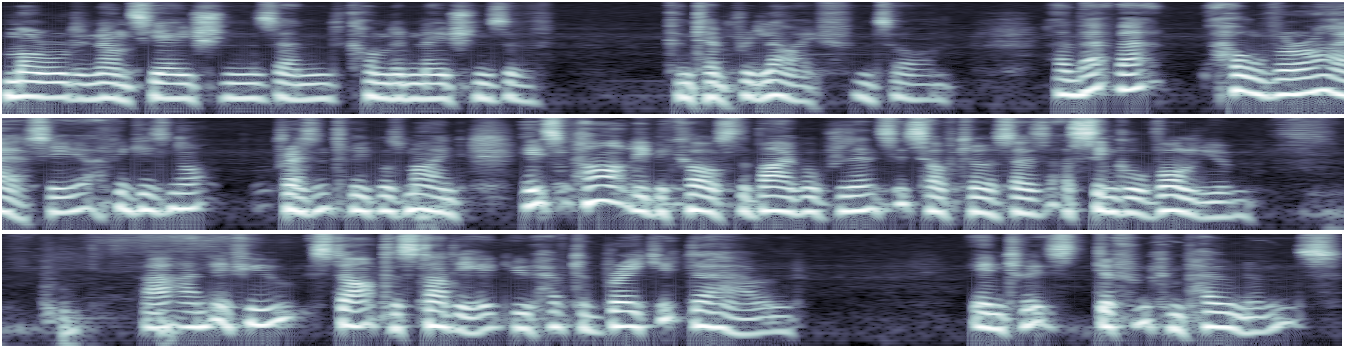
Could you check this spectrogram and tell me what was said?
moral denunciations and condemnations of contemporary life and so on. And that, that whole variety, I think, is not present to people's mind. It's partly because the Bible presents itself to us as a single volume. Uh, and if you start to study it, you have to break it down into its different components,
